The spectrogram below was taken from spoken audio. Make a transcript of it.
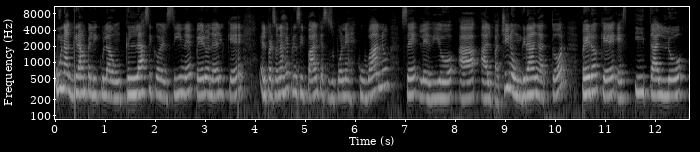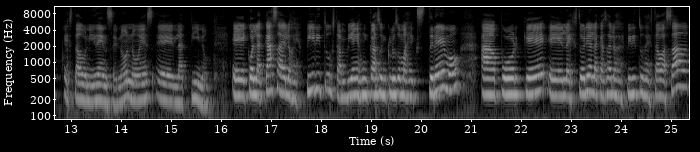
una gran película, un clásico del cine, pero en el que el personaje principal, que se supone es cubano, se le dio a Al Pacino, un gran actor, pero que es ítalo-estadounidense, ¿no? No es eh, latino. Eh, con la Casa de los Espíritus también es un caso incluso más extremo, ah, porque eh, la historia de la Casa de los Espíritus está basada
